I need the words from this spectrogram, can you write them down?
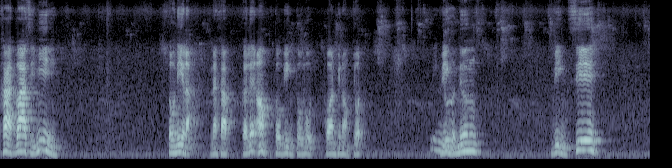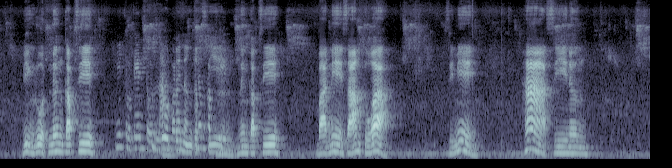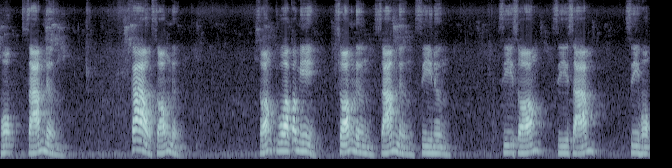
คาดว่าสิมีตัวนี้ล่ะนะครับ ก็เลยเอาตัววิ่งตัวรูดก่อนพี่น้องจด วิ่งวิ่งรูดหนึ่ง วิ่งสี่วิ่งรูดหนึ่งกับสี่มีตัวเด่นตัวหนัรูดไปหนึ่งกับหนึ่งสี่อืมหนึ่งกับสี่บาทนี้สามตัวสิมีห้าสี่หนึ่งหกสามหนึ่งเก้าสองหนึ่งสองตัวก็มีสองหนึ่งสามหนึ่งสี่หนึ่งสี่สองสี่สามสี่หก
